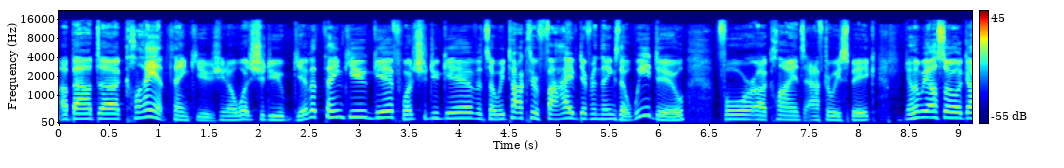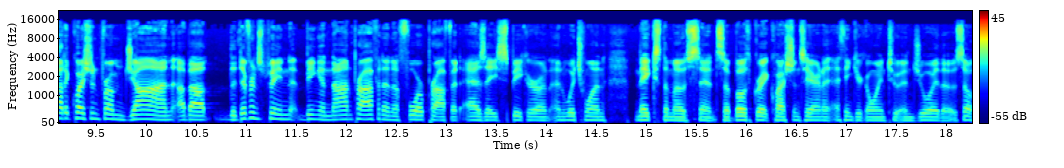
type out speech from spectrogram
about uh, client thank yous. You know, what should you give a thank you gift? What should you give? And so we talked through five different things that we do for uh, clients after we speak. And then we also got a question from John about the difference between being a nonprofit and a for profit as a speaker and, and, which one makes the most sense. So both great questions here, and I, I think you're going to enjoy those. So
